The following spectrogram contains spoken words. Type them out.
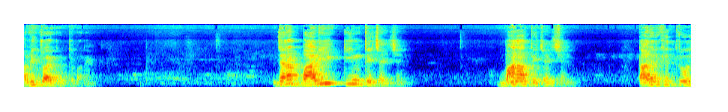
আপনি ক্রয় করতে পারেন। যারা বাড়ি কিনতে চাইছেন, বানাতে চাইছেন, তাদের ক্ষেত্রেও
